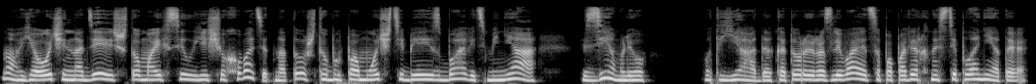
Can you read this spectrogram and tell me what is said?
но я очень надеюсь, что моих сил еще хватит на то, чтобы помочь тебе избавить меня, Землю, от яда, который разливается по поверхности планеты.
